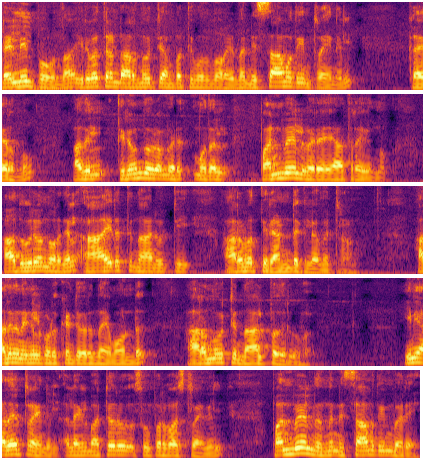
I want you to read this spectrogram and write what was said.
ഡൽഹിയിൽ പോകുന്ന ഇരുപത്തിരണ്ട് അറുന്നൂറ്റി അമ്പത്തി മൂന്ന് എന്ന് പറയുന്ന നിസാമുദ്ദീൻ ട്രെയിനിൽ കയറുന്നു. അതിൽ തിരുവനന്തപുരം മുതൽ പൻവേൽ വരെ യാത്ര ചെയ്യുന്നു. ആ ദൂരം എന്ന് പറഞ്ഞാൽ ആയിരത്തി നാനൂറ്റി അറുപത്തി രണ്ട് കിലോമീറ്ററാണ്. അതിന് നിങ്ങൾ കൊടുക്കേണ്ടി വരുന്ന എമൗണ്ട് അറുന്നൂറ്റി നാൽപ്പത് രൂപ. ഇനി അതേ ട്രെയിനിൽ അല്ലെങ്കിൽ മറ്റൊരു സൂപ്പർ ഫാസ്റ്റ് ട്രെയിനിൽ പൻവേൽ നിന്ന് നിസാമുദ്ദീൻ വരെ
